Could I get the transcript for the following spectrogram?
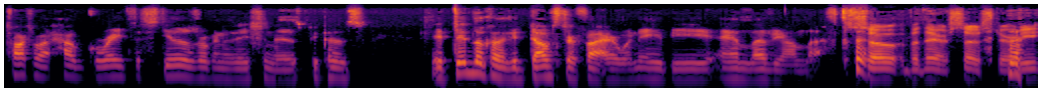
talked about how great the Steelers organization is because it did look like a dumpster fire when AB and Le'Veon left. so, but they're so sturdy.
